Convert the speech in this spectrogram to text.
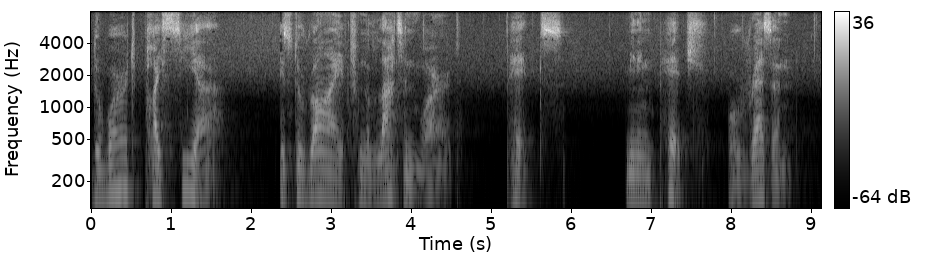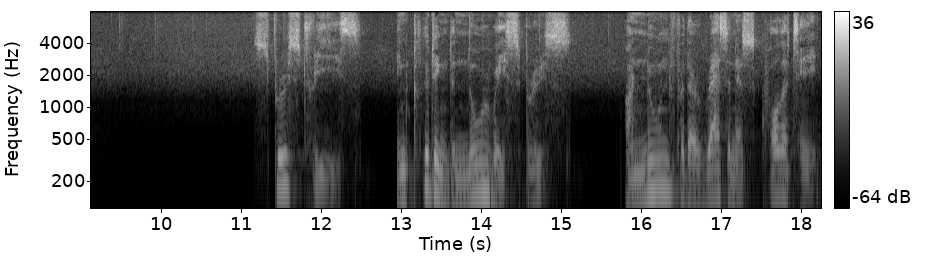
The word Picea is derived from the Latin word pix, meaning pitch or resin. Spruce trees, including the Norway spruce, are known for their resinous quality.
